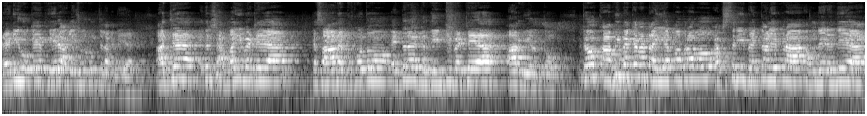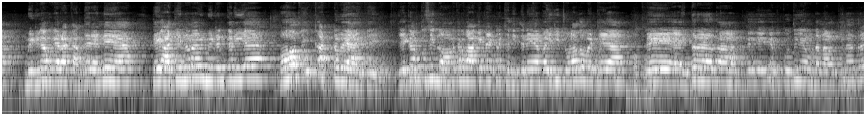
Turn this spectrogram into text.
ਰੈਡੀ ਹੋ ਕੇ ਫਿਰ ਅਗਲੇ ਸ਼ੋਰੂਮ 'ਚ ਲੱਗਦੇ ਆ। ਅੱਜ ਇਧਰ ਸ਼ਰਮਾ ਜੀ ਬੈਠੇ ਆ, ਕਿਸਾਨ ਐਫਕੋ ਤੋਂ, ਇੱਧਰ ਗੁਰਦੀਪ ਜੀ ਬੈਠੇ ਆ ਆਰਬੀਐਲ ਤੋਂ। ਕਿਉਂ? ਕਾਫੀ ਬੈਂਕਾਂ ਨਾਲ ਟਾਈ ਆਪਾਂ ਭਰਾਵੋ। ਅਕਸਰ ਹੀ ਬੈਂਕਾਂ ਵਾਲੇ ਭਰਾ ਆਉਂਦੇ ਰਹਿੰਦੇ ਆ ਮੀਟਿੰਗਾਂ ਵਗੈਰਾ ਕਰਦੇ ਰਹਿੰਦੇ ਆ ਤੇ ਅੱਜ ਇਹਨਾਂ ਨਾਲ ਵੀ ਮੀਟਿੰਗ ਕਰੀ ਆ। ਬਹੁਤ ਹੀ ਘੱਟ ਵਿਆਜ ਤੇ। ਜੇਕਰ ਤੁਸੀਂ ਲੋਨ ਕਰਵਾ ਕੇ ਟਰੈਕਟਰ ਖਰੀਦਣੇ ਆ ਬਾਈ ਜੀ ਚੋਲਾ ਤੋਂ ਬੈਠੇ ਆ ਤੇ ਇੱਧਰ ਤਾਂ ਕੁੱਤੀਆਂ ਮੁੰਡਾ ਨਾਲ ਕੀ ਨਾ ਇੱਧਰ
